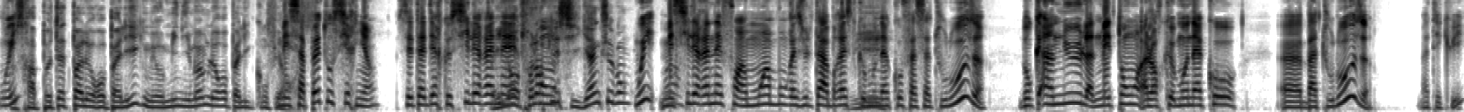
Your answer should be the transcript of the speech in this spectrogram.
Oui. Ce sera peut-être pas l'Europa League, mais au minimum l'Europa League Conférence. mais ça peut être aussi rien. C'est-à-dire que si les l'ont Rennais entre font... s'ils gagnent, c'est bon. Oui, mais Voilà. si les Rennais font un moins bon résultat à Brest que. Monaco face à Toulouse, donc un nul, admettons, alors que Monaco euh, bat Toulouse, bah t'es cuit.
